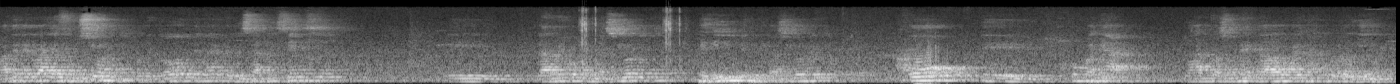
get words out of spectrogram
va a tener varias funciones, sobre todo el tema de revisar licencias, eh, dar recomendaciones, pedir investigaciones o eh, acompañar las actuaciones de cada una de las colaboraciones.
